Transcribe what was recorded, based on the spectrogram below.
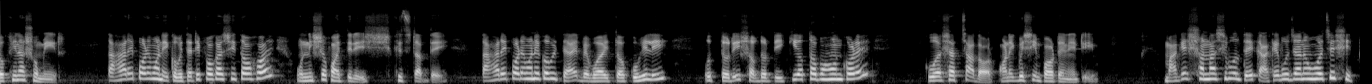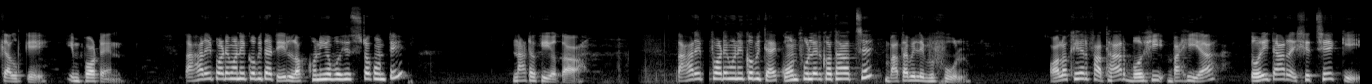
দক্ষিণা সমীর তাহারে পরে মানে কবিতাটি প্রকাশিত হয় উনিশশো পঁয়ত্রিশ খ্রিস্টাব্দে। তাহারে পরে মানে কবিতায় ব্যবহৃত কুহিলি উত্তরী শব্দটি কী অর্থ বহন করে? কুয়াশার চাদর, অনেক বেশি ইম্পর্টেন্ট এটি। মাঘের সন্ন্যাসী বলতে কাকে বোঝানো হয়েছে? শীতকালকে ইম্পর্টেন্ট তাহারে পরে মানে কবিতাটির লক্ষণীয় বৈশিষ্ট্য কোনটি? নাটকীয়তা। তাহারে পরে মানে কবিতায় কোন ফুলের কথা আছে? বাতাবি লেবু ফুল। অলখের ফাথার বহি, বাহিয়া, তরি তার এসেছে কি?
